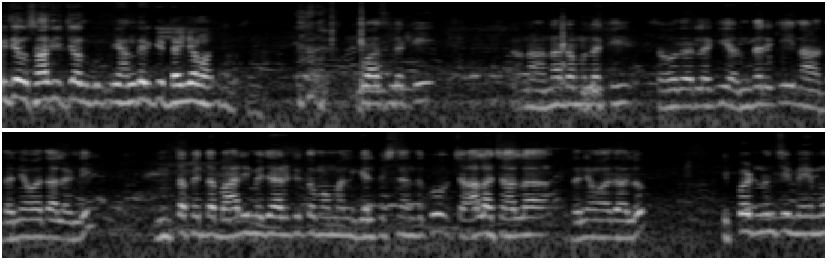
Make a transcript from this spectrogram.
విజయం సాధించేందుకు మీ అందరికీ ధన్యవాదాలు. వాసులకి నా అన్నదమ్ములకి సహోదరులకి అందరికీ నా ధన్యవాదాలండి. ఇంత పెద్ద భారీ మెజారిటీతో మమ్మల్ని గెలిపించినందుకు చాలా చాలా ధన్యవాదాలు. ఇప్పటి నుంచి మేము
